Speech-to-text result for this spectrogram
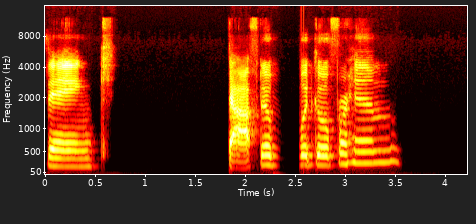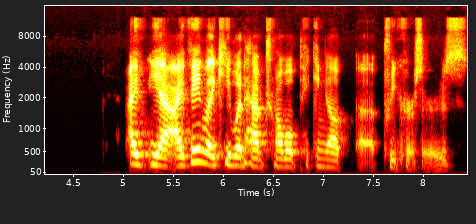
think BAFTA would go for him I yeah, I think like he would have trouble picking up uh, precursors.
